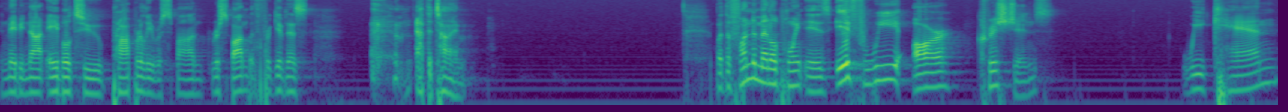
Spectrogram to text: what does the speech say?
and maybe not able to properly respond respond with forgiveness at the time. But the fundamental point is if we are Christians, we can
